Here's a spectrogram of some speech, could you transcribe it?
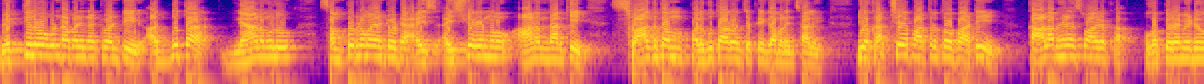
వ్యక్తిలో ఉండబడినటువంటి అద్భుత జ్ఞానములు సంపూర్ణమైనటువంటి ఐశ్వర్యము ఆనందానికి స్వాగతం పలుకుతారు అని చెప్పి గమనించాలి. ఈ యొక్క అక్షయ పాత్రతో పాటి కాళభైరవ స్వామి యొక్క ఒక పిరమిడు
